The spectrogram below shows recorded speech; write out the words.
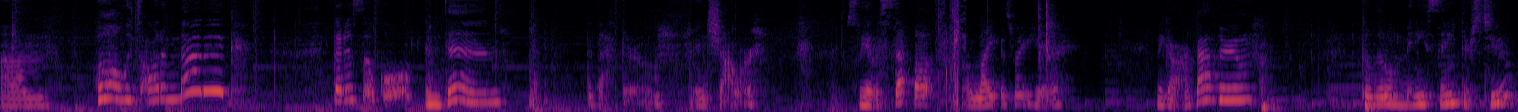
Um, oh, it's automatic. That is so cool. And then the bathroom and shower. So we have a step up. A light is right here. We got our bathroom. The little mini sink. There's two.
